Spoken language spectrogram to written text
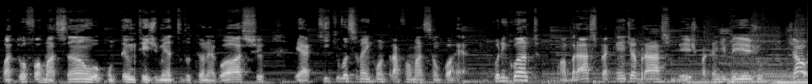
com a tua formação ou com o teu entendimento do teu negócio. É aqui que você vai encontrar a formação correta. Por enquanto, um abraço para quem de abraço, um beijo para quem de beijo. Tchau!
